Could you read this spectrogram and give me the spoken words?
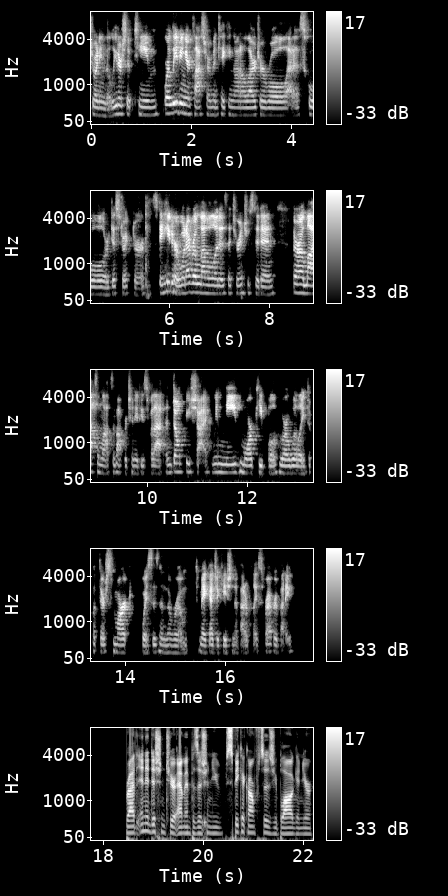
joining the leadership team, or leaving your classroom and taking on a larger role at a school or district or state or whatever level it is that you're interested in, there are lots and lots of opportunities for that. And don't be shy. We need more people who are willing to put their smart voices in the room to make education a better place for everybody. Brad, in addition to your admin position, you speak at conferences, you blog, and you're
